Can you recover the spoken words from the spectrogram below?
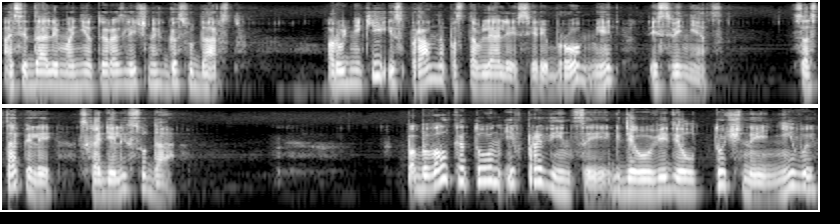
оседали монеты различных государств. Рудники исправно поставляли серебро, медь и свинец. Со стапелей сходили суда. Побывал Катон и в провинции, где увидел тучные нивы,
